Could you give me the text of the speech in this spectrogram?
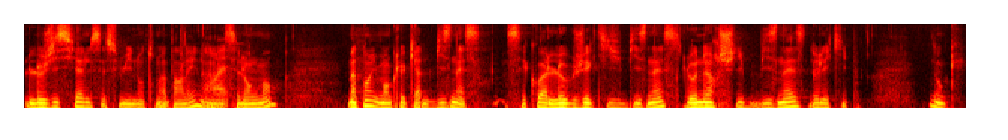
logiciel, c'est celui dont on a parlé là, Ouais. assez longuement. Maintenant, il manque le cadre business. C'est quoi l'objectif business, l'ownership business de l'équipe? Donc,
